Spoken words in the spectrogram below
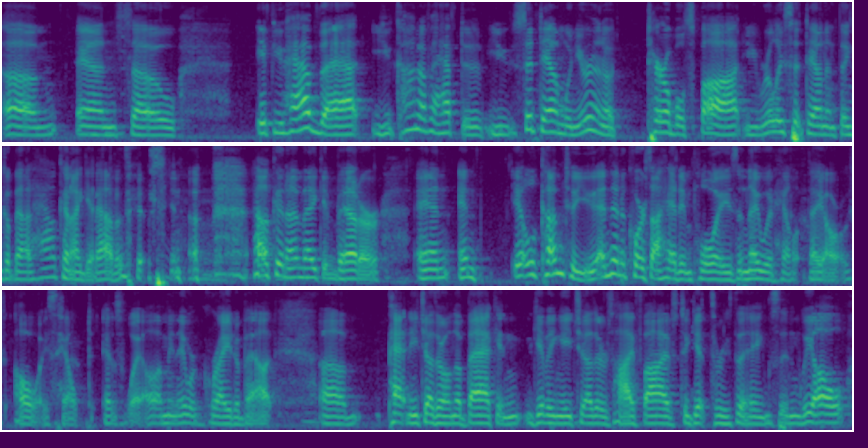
mm-hmm. um, and so if you have that, you kind of have to, you sit down when you're in a terrible spot, you really sit down and think about how can I get out of this? You know, mm-hmm. how can I make it better? And, and it'll come to you. And then, of course, I had employees, and they would help. They always, always helped as well. I mean, they were great about um, patting each other on the back and giving each other's high fives to get through things. And we all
